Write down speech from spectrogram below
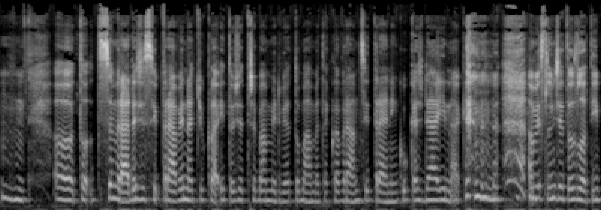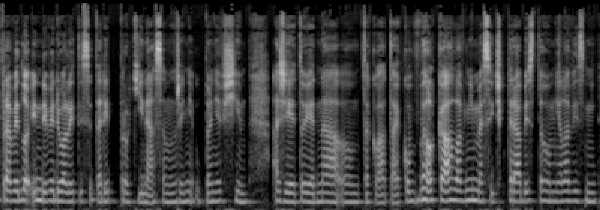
Mm-hmm. Uh, to jsem ráda, že si právě naťukla i to, že třeba my dvě to máme takhle v rámci tréninku, každá jinak. Mm-hmm. A myslím, že to zlatý pravidlo individuality se tady protíná samozřejmě úplně vším a že je to jedna um, taková ta jako velká hlavní message, která by z toho měla vyznít,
